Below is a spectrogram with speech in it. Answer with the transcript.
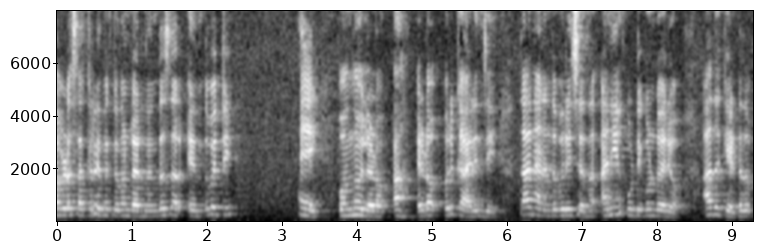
അവിടെ സക്കറി നിൽക്കുന്നുണ്ടായിരുന്നു എന്താ സർ എന്തു പറ്റി ഏയ് ഒന്നുമില്ലടോ. ആ എടോ ഒരു കാര്യം ചെയ് താൻ അനന്തപുരി ചെന്ന് അനിയെ കൂട്ടിക്കൊണ്ടുവരുമോ അത് കേട്ടതും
